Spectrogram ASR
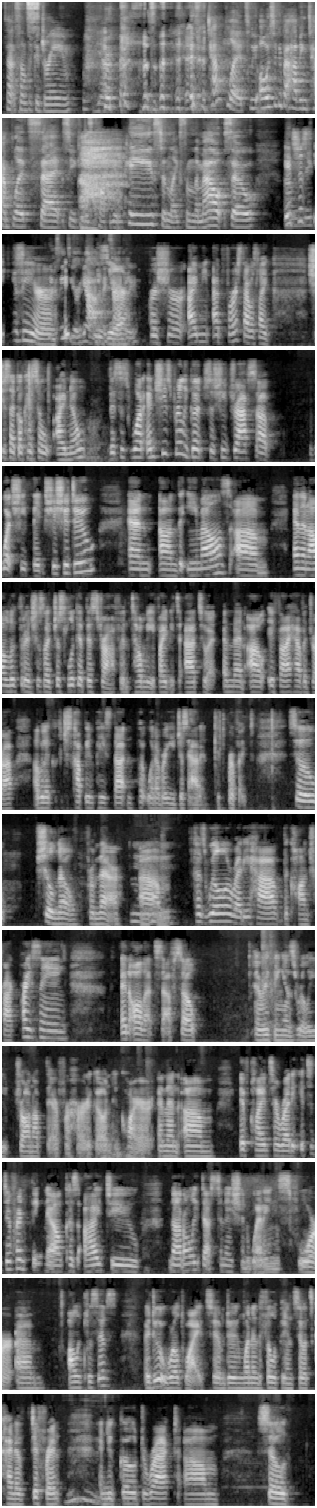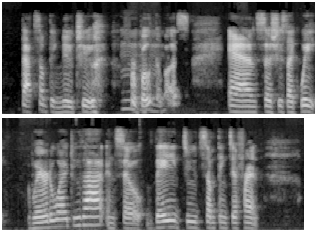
That sounds like a dream. Yeah. it's the templates. We always talk about having templates set so you can just copy and paste and like send them out. So um, it's just easier. It's easier. It's yeah, easier, exactly. For sure. I mean, at first I was like, she's like, okay, so I know this is what, and she's really good. So she drafts up what she thinks she should do and on the emails um, and then I'll look through it. She's like, just look at this draft and tell me if I need to add to it. And then I'll, if I have a draft, I'll be like, okay, just copy and paste that and put whatever you just added. It's perfect. So she'll know from there. Mm-hmm. Um, cause we'll already have the contract pricing and all that stuff. So everything is really drawn up there for her to go and inquire. And then, um, if clients are ready. It's a different thing now because I do not only destination weddings for um, all inclusives, I do it worldwide. So I'm doing one in the Philippines, so it's kind of different, mm. and you go direct. Um, so that's something new too for mm-hmm. both of us. And so she's like, "Wait, where do I do that?" And so they do something different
